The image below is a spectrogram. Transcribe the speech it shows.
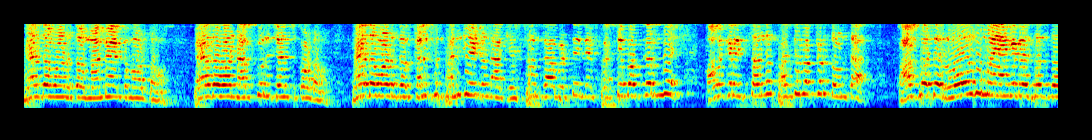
పేదవాడితో మమేకమవటం. అవటం పేదవాడిని హక్కును చేర్చుకోవడం పేదవాడితో కలిసి పనిచేయడం నాకు ఇష్టం కాబట్టి నేను ప్రతి ఒక్కరిని పలకరిస్తాను ప్రతి ఒక్కరితో ఉంటా. కాకపోతే రోజు మా వెంకటేశ్వరతో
